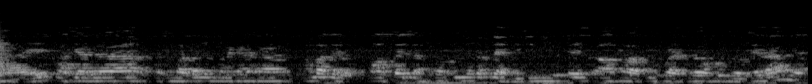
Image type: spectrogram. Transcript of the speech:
Baik, masih ada kesempatan yang mereka akan amatir all station 40 meter depth di sini Alpha 25 Bravo Serang yang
